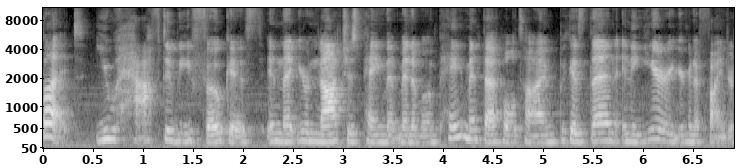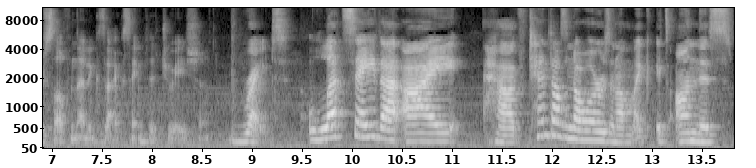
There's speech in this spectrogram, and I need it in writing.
But you have to be focused in that you're not just paying that minimum payment that whole time, because then in a year you're going to find yourself in that exact same situation. Right. Let's say that I have $10,000 and I'm like, it's on this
